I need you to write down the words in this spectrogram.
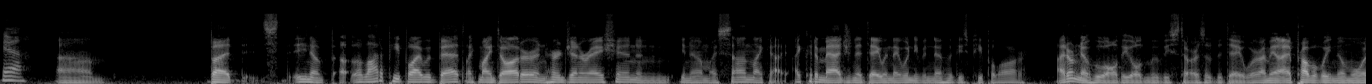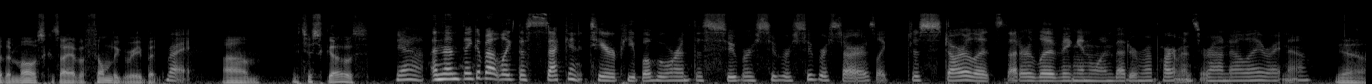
yeah Um, but you know, a, a lot of people I would bet, like my daughter and her generation, and you know, my son. Like I, I could imagine a day when they wouldn't even know who these people are. I don't know who all the old movie stars of the day were. I mean, I probably know more than most because I have a film degree, but right um, it just goes. Yeah, and then think about like the second tier people who aren't the super super superstars, like just starlets that are living in one bedroom apartments around LA right now. Yeah.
